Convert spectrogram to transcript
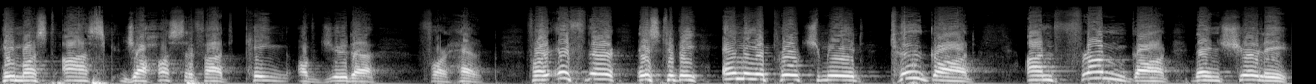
he must ask Jehoshaphat, king of Judah, for help. For if there is to be any approach made to God and from God, then surely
